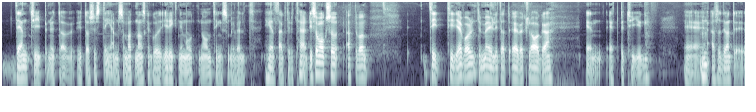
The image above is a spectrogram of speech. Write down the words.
den typen utav, utav system. Som att man ska gå i riktning mot någonting som är väldigt helt auktoritärt. Det är som också att det var tidigare var det inte möjligt att överklaga en, ett betyg. Eh, mm. Alltså det var inte,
